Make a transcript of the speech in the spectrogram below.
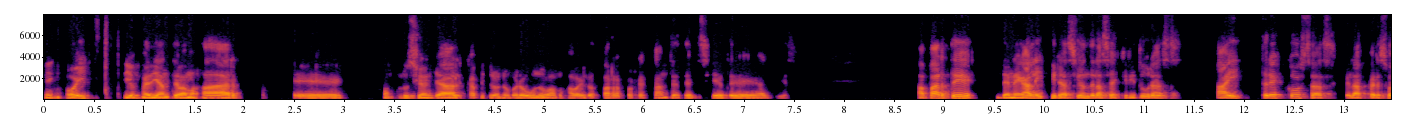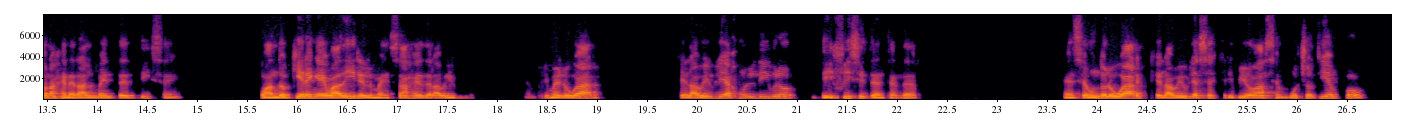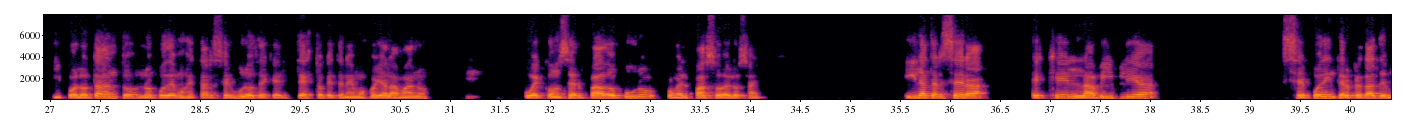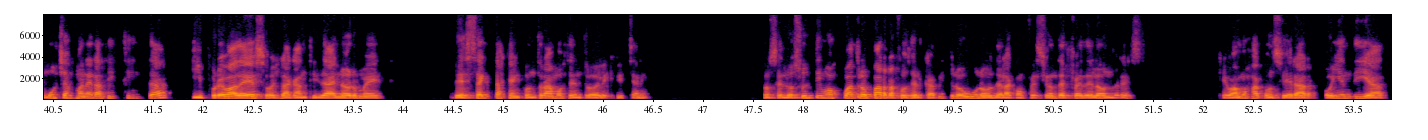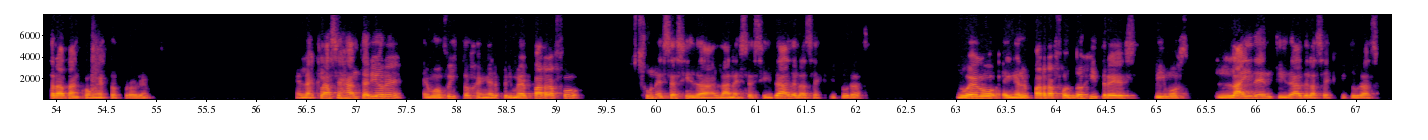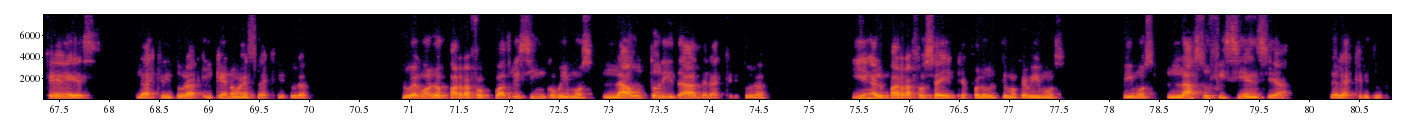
Bien, hoy, Dios mediante, vamos a dar eh, conclusión ya al capítulo número uno. Vamos a ver los párrafos restantes del 7 al 10. Aparte de negar la inspiración de las escrituras, hay tres cosas que las personas generalmente dicen cuando quieren evadir el mensaje de la Biblia. En primer lugar, que la Biblia es un libro difícil de entender. En segundo lugar, que la Biblia se escribió hace mucho tiempo y por lo tanto no podemos estar seguros de que el texto que tenemos hoy a la mano fue conservado puro con el paso de los años. Y la tercera es que la Biblia se puede interpretar de muchas maneras distintas y prueba de eso es la cantidad enorme de sectas que encontramos dentro del cristianismo. Entonces, los últimos cuatro párrafos del capítulo 1 de la Confesión de Fe de Londres, que vamos a considerar hoy en día, tratan con estos problemas. En las clases anteriores hemos visto en el primer párrafo su necesidad, la necesidad de las escrituras. Luego, en el párrafo 2 y 3, vimos la identidad de las escrituras, qué es la escritura y qué no es la escritura. Luego, en los párrafos 4 y 5, vimos la autoridad de la escritura. Y en el párrafo 6, que fue lo último que vimos, vimos la suficiencia de la escritura.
